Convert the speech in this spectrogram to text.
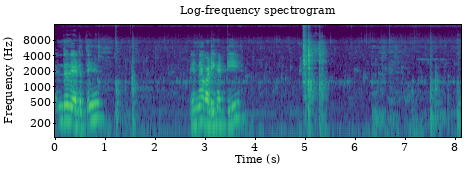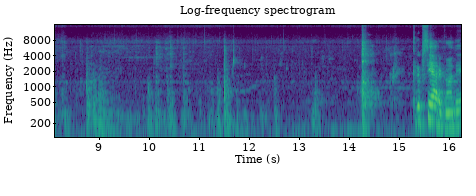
வெந்ததை எடுத்து எண்ணெய் வடிகட்டி கிரிப்ஸியாக இருக்கும் அது.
